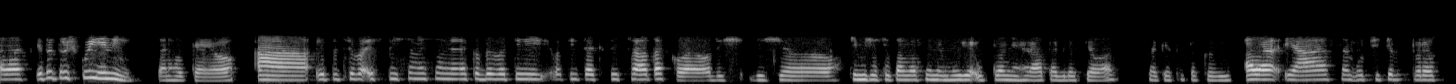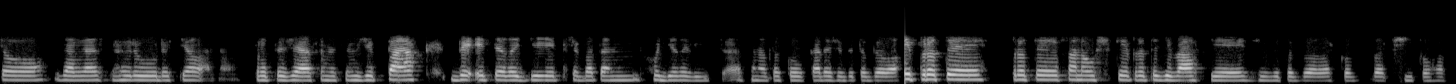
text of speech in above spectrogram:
ale je to trošku jiný ten hokej, jo. A je to třeba i spíš si myslím jakoby o té taktice a takhle, jo. Když, když uh, tím, že se tam vlastně nemůže úplně hrát tak do těla, tak je to takový. Ale já jsem určitě proto zavést hru do těla, no. Protože já si myslím, že pak by i ty lidi třeba tam chodili víc a se na to koukali, že by to bylo i pro ty pro ty fanoušky, pro ty diváky, že by to bylo jako lepší pohled.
